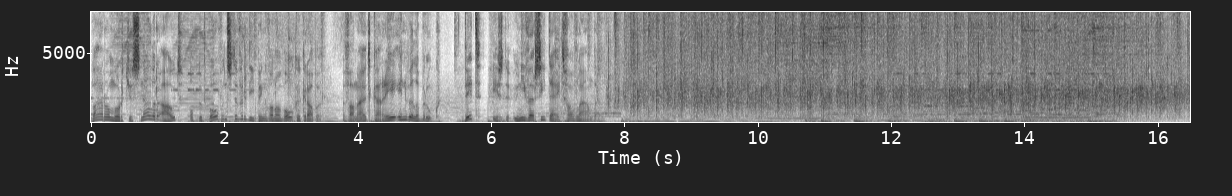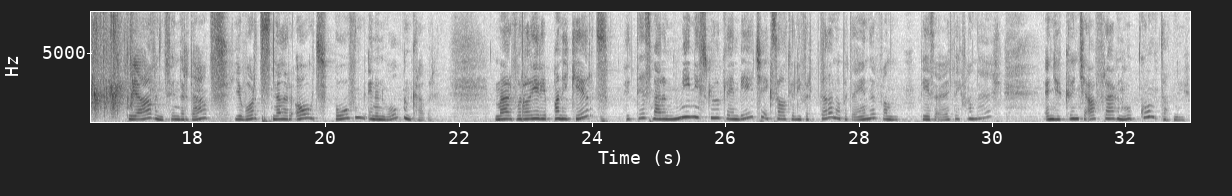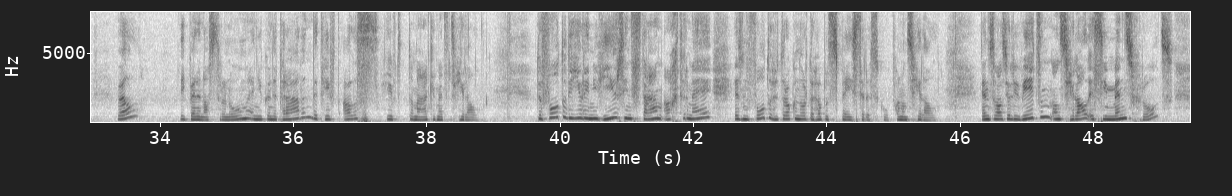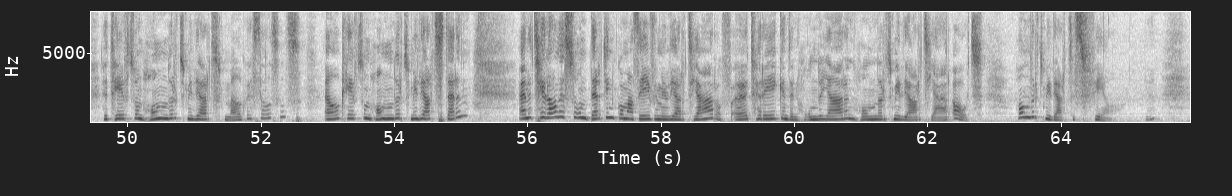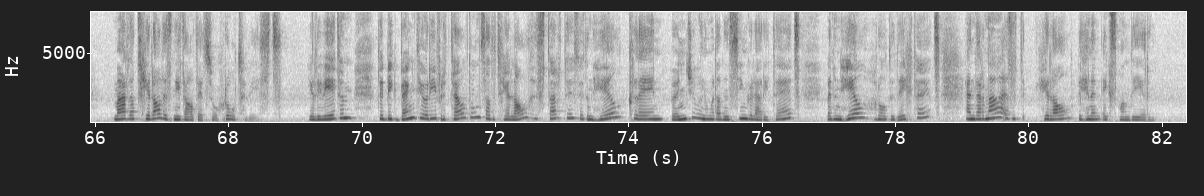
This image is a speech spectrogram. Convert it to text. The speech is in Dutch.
Waarom word je sneller oud op de bovenste verdieping van een wolkenkrabber? Vanuit Carré in Willebroek. Dit is de Universiteit van Vlaanderen. Goedenavond, inderdaad. Je wordt sneller oud boven in een wolkenkrabber. Maar vooral je panikeert, het is maar een minuscuul klein beetje. Ik zal het jullie vertellen op het einde van deze uitleg vandaag. En je kunt je afvragen, hoe komt dat nu? Wel, ik ben een astronome en je kunt het raden, dit heeft alles heeft te maken met het heelal. De foto die jullie nu hier zien staan achter mij is een foto getrokken door de Hubble Space Telescoop van ons heelal. En zoals jullie weten, ons heelal is immens groot. Het heeft zo'n 100 miljard melkwegstelsels. Elk heeft zo'n 100 miljard sterren. En het heelal is zo'n 13,7 miljard jaar, of uitgerekend in hondenjaren, 100 miljard jaar oud. 100 miljard is veel. Ja? Maar dat heelal is niet altijd zo groot geweest. Jullie weten, de Big Bang-theorie vertelt ons dat het heelal gestart is uit een heel klein puntje, we noemen dat een singulariteit, met een heel grote dichtheid. En daarna is het heelal beginnen expanderen.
